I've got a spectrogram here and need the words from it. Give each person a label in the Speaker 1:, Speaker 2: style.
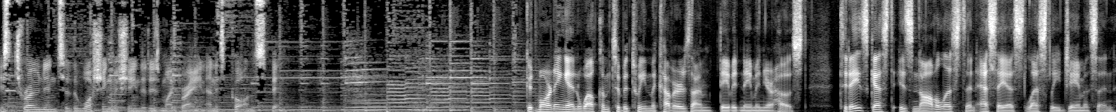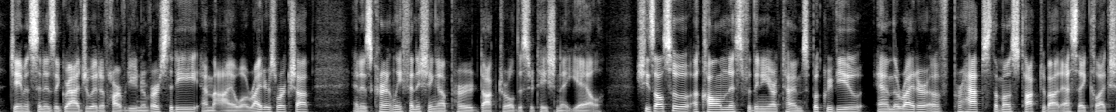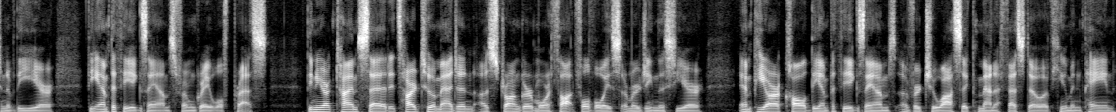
Speaker 1: is thrown into the washing machine that is my brain and it's put on spin.
Speaker 2: Good morning and welcome to Between the Covers. I'm David Naimon, your host. Today's guest is novelist and essayist Leslie Jamison. Jamison is a graduate of Harvard University and the Iowa Writers Workshop and is currently finishing up her doctoral dissertation at Yale. She's also a columnist for the New York Times Book Review and the writer of perhaps the most talked about essay collection of the year, The Empathy Exams from Graywolf Press. The New York Times said it's hard to imagine a stronger, more thoughtful voice emerging this year. NPR called the empathy exams a virtuosic manifesto of human pain.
